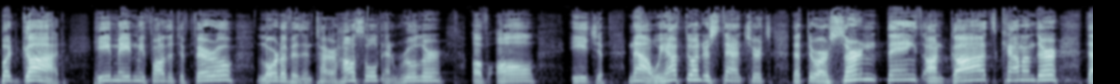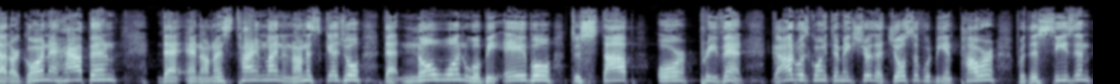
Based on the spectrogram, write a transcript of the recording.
but God. He made me father to Pharaoh, lord of his entire household, and ruler of all Egypt. Now, we have to understand, church, that there are certain things on God's calendar that are going to happen that, and on his timeline and on his schedule that no one will be able to stop or prevent. God was going to make sure that Joseph would be in power for this season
